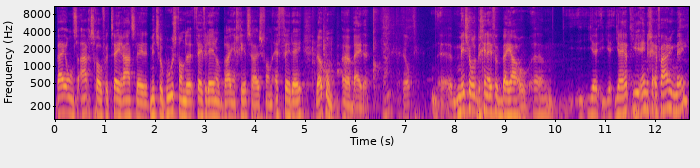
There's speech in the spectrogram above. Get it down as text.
Bij ons aangeschoven twee raadsleden, Mitchell Boers van de VVD... en ook Brian Geertshuis van FVD. Welkom beiden. Dank. Uh, Mitchell, ik begin even bij jou. Uh, je, jij hebt hier enige ervaring mee?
